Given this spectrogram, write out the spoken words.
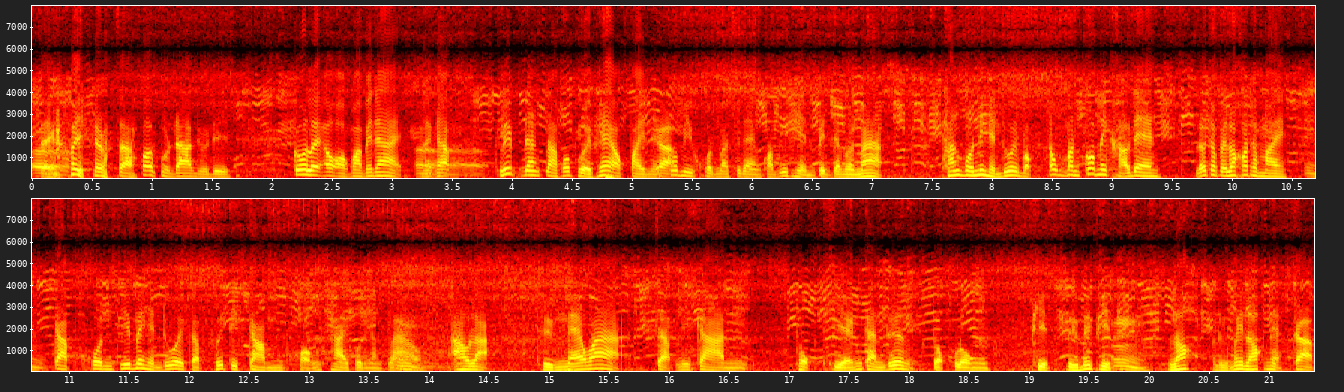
เออแต่ก็ยังเป็นภาษาพ่อขุนรามอยู่ดี ก็เลยเอาออกมาไม่ได้นะครับเออเออ คลิปดังกล่าวพอเผยแพร่ออกไปเนี่ยครับก็มีคนมาแสดงความคิดเห็นเป็นจำนวนมาก ทั้งคนที่เห็นด้วยบอกเอ้ามันก็ไม่ขาวแดง แล้วจะไปล็อกเขาทำไมอืมกับคนที่ไม่เห็นด้วยกับพฤติกรรมของชายคนดังกล่าวอืมเอาล่ะถึงแม้ว่าจะมีการถกเถียงกันเรื่องตกลงผิดหรือไม่ผิดอืมล็อกหรือไม่ล็อกเนี่ยครับ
